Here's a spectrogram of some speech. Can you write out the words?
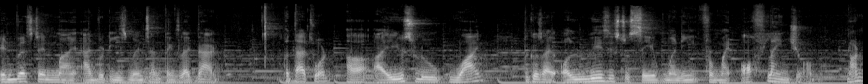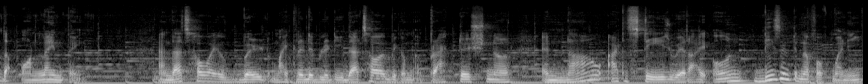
invest in my advertisements and things like that. But that's what uh, I used to do. Why? Because I always used to save money from my offline job, not the online thing and that's how i built my credibility. That's how i become a practitioner. And now at a stage where i earn decent enough of money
